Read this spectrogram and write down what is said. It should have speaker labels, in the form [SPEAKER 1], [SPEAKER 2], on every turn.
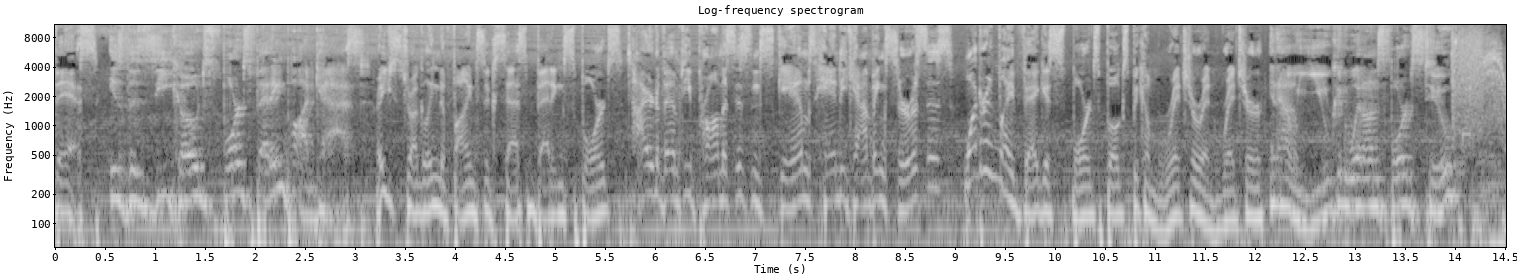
[SPEAKER 1] This is the Z Code Sports Betting Podcast. Are you struggling to find success betting sports? Tired of empty promises and scams handicapping services? Wondering why Vegas sports books become richer and richer and how you can win on sports too?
